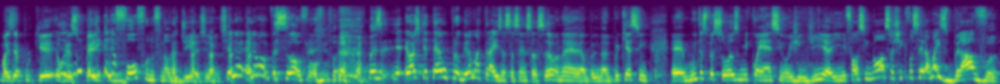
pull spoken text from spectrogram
mas é porque eu respeito. Ele, ele, é fofo no final do dia, gente. Ele, é, ele, é uma pessoa fofa. Mas eu acho que até o programa traz essa sensação, né, Apolinário? Porque assim, é, muitas pessoas me conhecem hoje em dia e falam assim: nossa, achei que você era mais brava,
